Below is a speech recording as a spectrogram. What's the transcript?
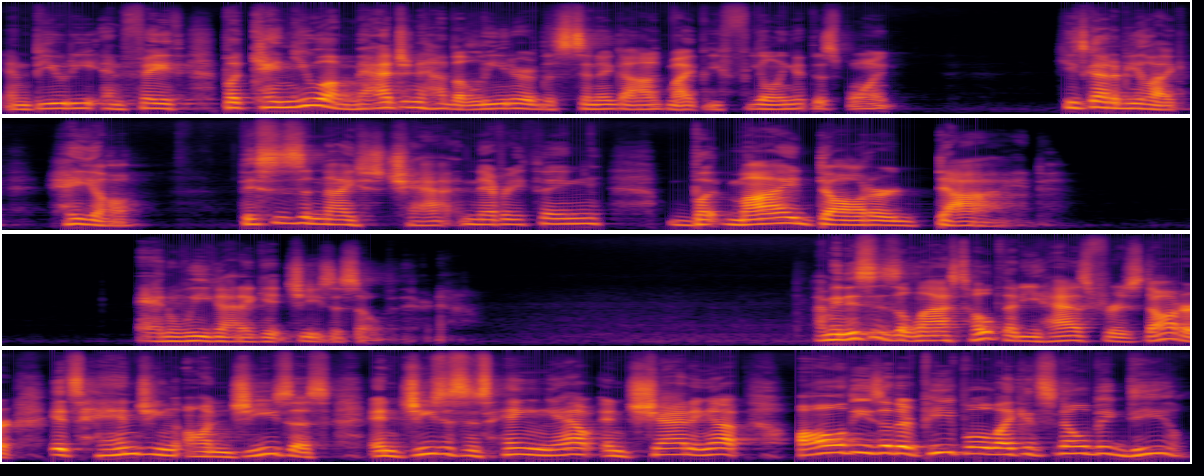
and beauty and faith. But can you imagine how the leader of the synagogue might be feeling at this point? He's got to be like, hey, y'all, this is a nice chat and everything, but my daughter died. And we got to get Jesus over there now. I mean, this is the last hope that he has for his daughter. It's hinging on Jesus, and Jesus is hanging out and chatting up all these other people like it's no big deal.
